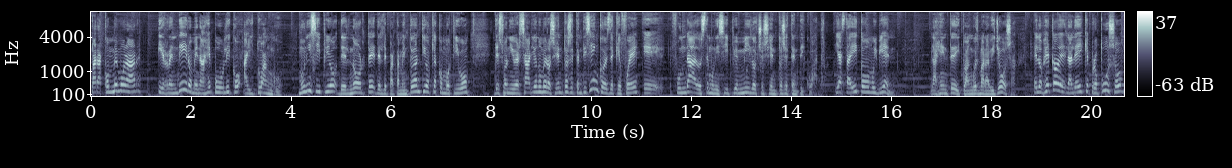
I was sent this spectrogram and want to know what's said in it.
para conmemorar y rendir homenaje público a Ituango, municipio del norte del departamento de Antioquia con motivo de su aniversario número 175 desde que fue eh, fundado este municipio en 1874. Y hasta ahí todo muy bien. La gente de Ituango es maravillosa. El objeto de la ley que propuso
